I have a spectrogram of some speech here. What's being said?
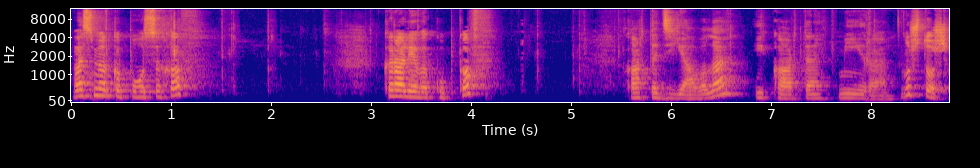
Восьмерка посохов, королева кубков, карта дьявола и карта мира. Ну что ж,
